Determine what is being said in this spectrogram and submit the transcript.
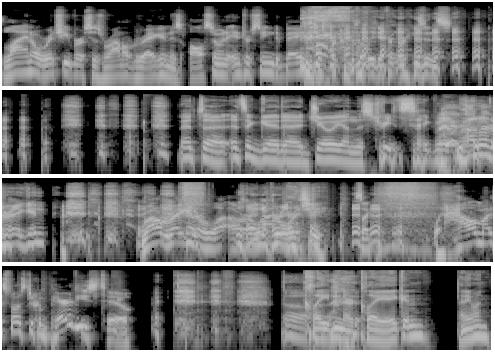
Lionel Richie versus Ronald Reagan is also an interesting debate, just for completely different reasons. that's a that's a good uh, Joey on the street segment. Ronald Reagan, Ronald Reagan or, or Lionel Lionel Richie. Richie? It's like, how am I supposed to compare these two? Oh, Clayton or Clay Aiken? Anyone?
